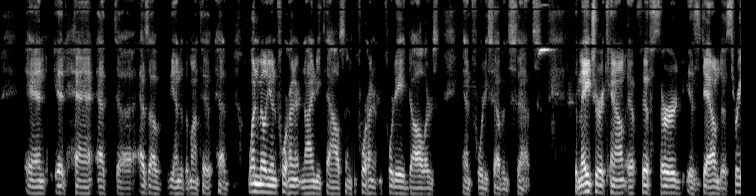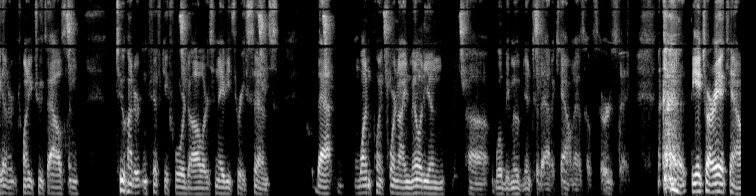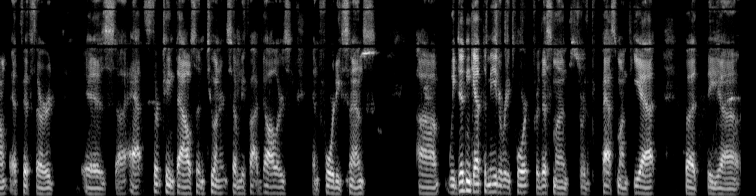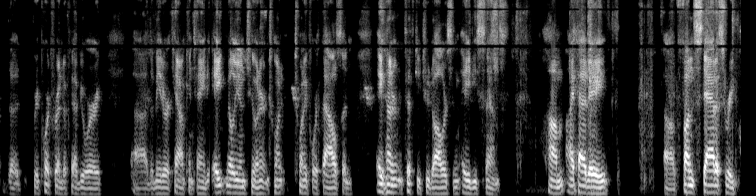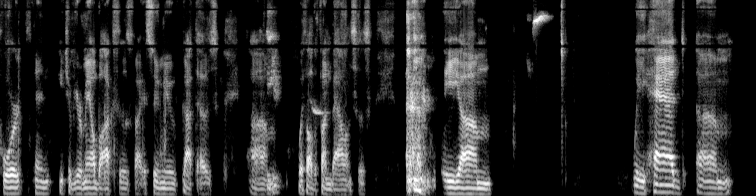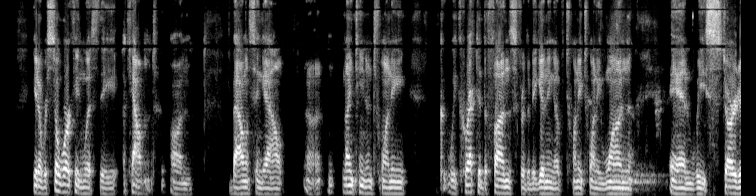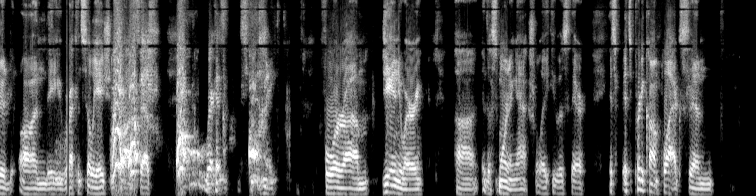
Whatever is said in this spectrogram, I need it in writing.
And it had, at, uh, as of the end of the month, it had one million, four hundred ninety thousand, four hundred forty-eight dollars and forty-seven cents. The major account at Fifth Third is down to three hundred twenty-two thousand, two hundred and fifty-four dollars and eighty-three cents. That one point four nine million uh, will be moved into that account as of Thursday. the HRA account at Fifth Third is uh, at thirteen thousand two hundred seventy-five dollars and forty cents. Uh, we didn't get the meter report for this month or the past month yet, but the uh, the report for end of February uh, the meter account contained eight million two hundred twenty-four thousand eight hundred and fifty-two dollars and eighty cents. Um, I had a uh, fund status report in each of your mailboxes. I assume you got those um, with all the fund balances. we um, we had um, you know, we're still working with the accountant on balancing out uh, 19 and 20. We corrected the funds for the beginning of 2021, and we started on the reconciliation process. Recon- excuse me, for um, January. Uh, this morning, actually, he was there. It's it's pretty complex and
